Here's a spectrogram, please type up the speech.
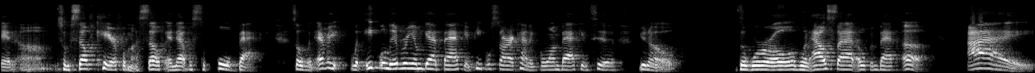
and um, some self-care for myself and that was to pull back. So when every when equilibrium got back and people started kind of going back into you know the world, when outside opened back up, I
